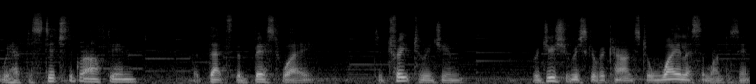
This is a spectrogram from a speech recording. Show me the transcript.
we have to stitch the graft in, but that's the best way to treat pterygium, reduce your risk of recurrence to way less than 1%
